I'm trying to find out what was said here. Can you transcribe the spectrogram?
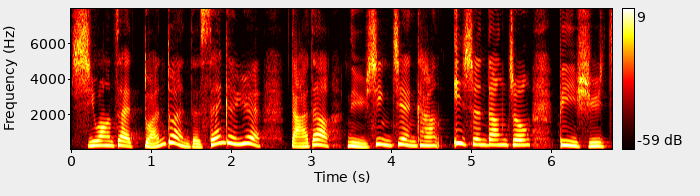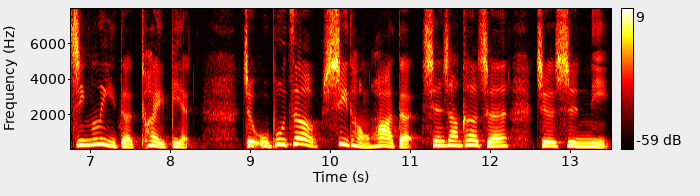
希望在短短的三个月达到女性健康一生当中必须经历的蜕变。这五步骤系统化的线上课程，就是你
